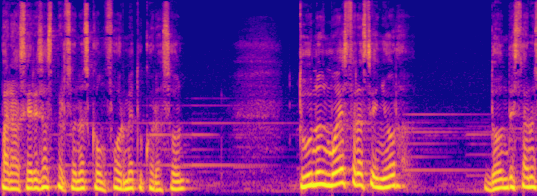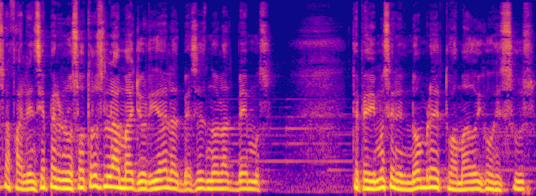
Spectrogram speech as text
para hacer esas personas conforme a tu corazón. Tú nos muestras, Señor, dónde está nuestra falencia, pero nosotros la mayoría de las veces no las vemos. Te pedimos en el nombre de tu amado Hijo Jesús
